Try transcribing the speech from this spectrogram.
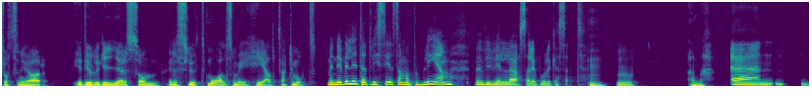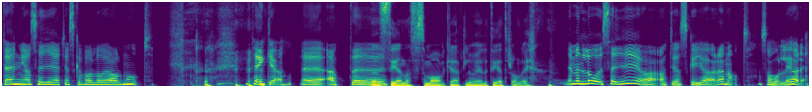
trots att ni har ideologier som, eller slutmål som är helt tvärt emot. Men det är väl lite att vi ser samma problem, men vi vill lösa det på olika sätt. Mm. Anna? Eh, Den jag säger att jag ska vara lojal mot. Tänker jag. Eh, Att, eh, Den senaste som avkrävt lojalitet från dig. nej men, lo- säger jag att jag ska göra något, så håller jag det.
